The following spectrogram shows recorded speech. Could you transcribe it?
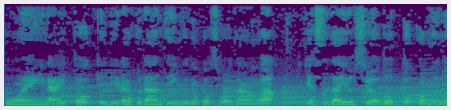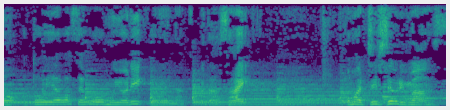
講演依頼とゲリラブランディングのご相談は安田義雄 .com のお問い合わせフォームよりご連絡くださいお待ちしております。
